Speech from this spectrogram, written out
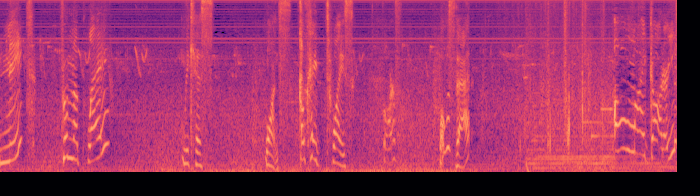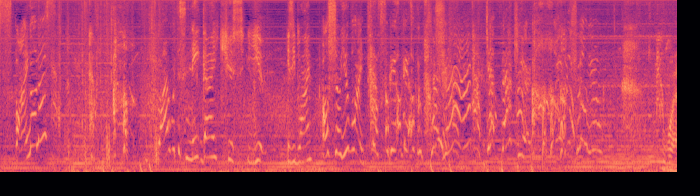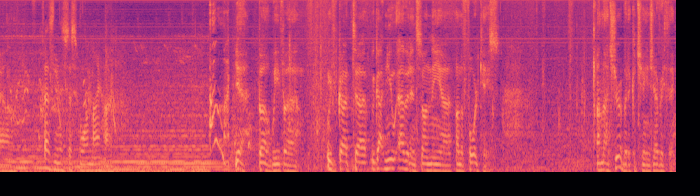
Nate? From the play? We kissed once. Okay, twice. Barf. What was that? My god, are you spying on us? Why would this Nate guy kiss you? Is he blind? I'll show you blind. Okay, okay, okay. Jack, get back here. I'll kill you. Well, doesn't this just warm my heart? Oh my. Yeah, Bo, we've uh, we've got uh, we got new evidence on the uh, on the Ford case. I'm not sure, but it could change everything.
